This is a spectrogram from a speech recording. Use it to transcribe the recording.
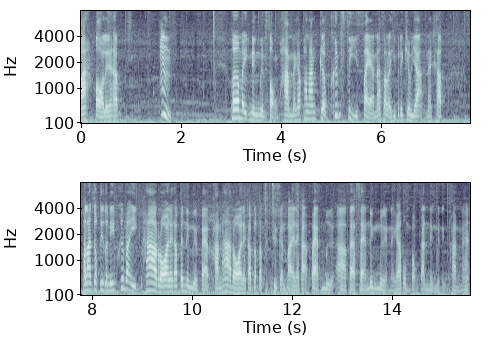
มาต่อเลยนะครับ อืม เพิ่มมาอีก 12,000 นะครับ พลังเกือบขึ้น 4 0 0แสนนะสำหรับฮิบริเคียวยะนะครับ พลังโจมตีตอนนี้ขึ้นมาอีก 500 นะครับ เป็น 18,500 นะครับ แล้วก็ถึกๆกันไปนะครับ80,000อ่า810,000 นะครับ ผมป้องกัน 11,000 นะฮะ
